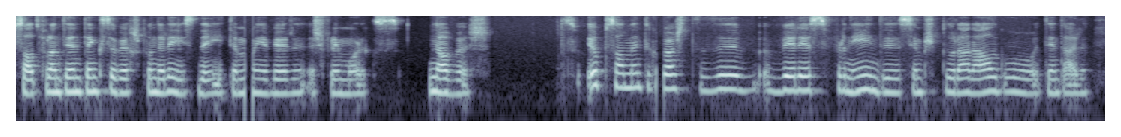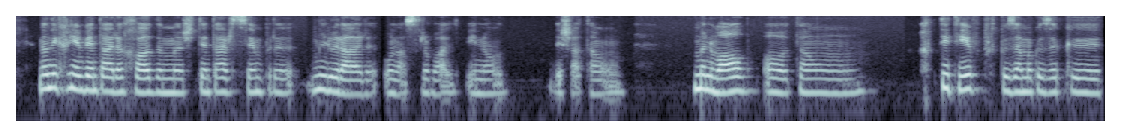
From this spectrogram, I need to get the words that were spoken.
pessoal de front-end tem que saber responder a isso, daí também haver as frameworks novas. Eu pessoalmente gosto de ver esse fernim, de sempre explorar algo, tentar, não digo reinventar a roda, mas tentar sempre melhorar o nosso trabalho e não deixar tão manual ou tão repetitivo, porque depois é uma coisa que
